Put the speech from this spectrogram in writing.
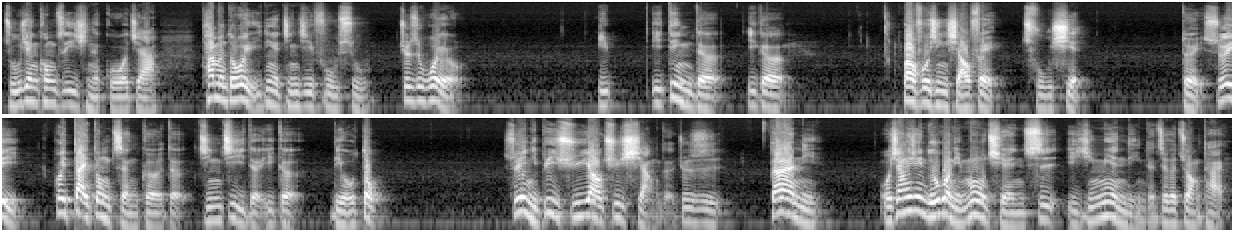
逐渐控制疫情的国家，他们都会有一定的经济复苏，就是会有一一定的一个。报复性消费出现，对，所以会带动整个的经济的一个流动，所以你必须要去想的，就是当然你，我相信如果你目前是已经面临的这个状态，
